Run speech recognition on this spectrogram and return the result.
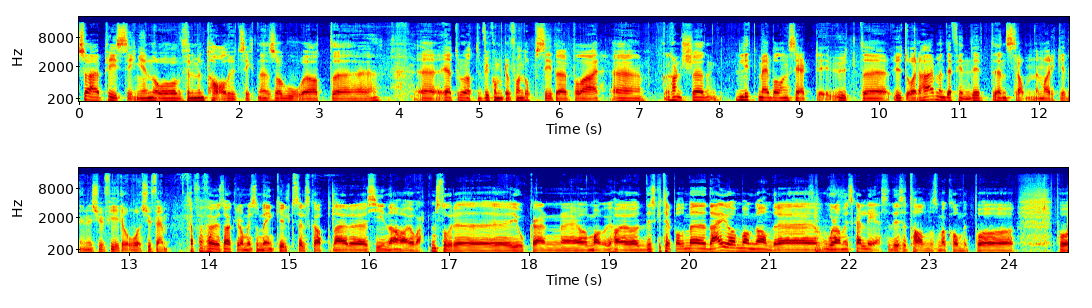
så er prisingen og fundamentale utsiktene så gode at uh, jeg tror at vi kommer til å få en oppside på det her. Uh, kanskje litt mer balansert ut, ut, året her, men definitivt en strammende marked inn i 24 og 25. Ja, for før vi snakker om liksom enkeltselskapene her, Kina har jo vært den store jokeren. og Vi har jo diskutert både med deg og mange andre hvordan vi skal lese disse tallene som har kommet på, på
